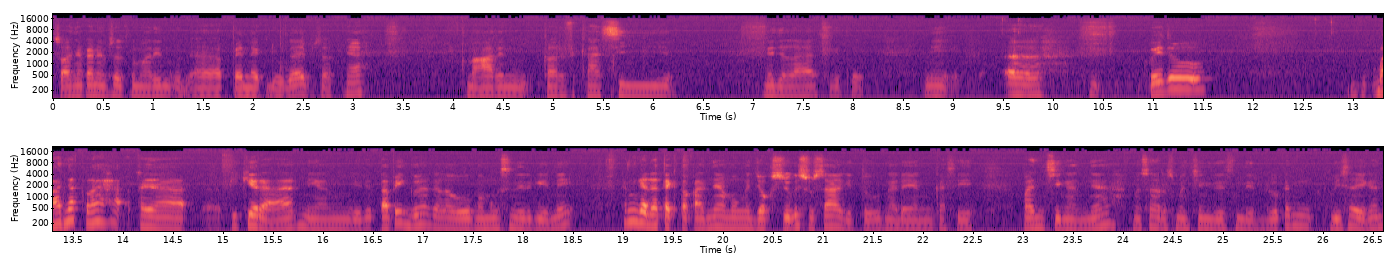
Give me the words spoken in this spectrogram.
Soalnya kan episode kemarin udah pendek juga episodenya. Kemarin klarifikasi nggak jelas gitu. Nih uh, gue itu banyak lah kayak pikiran yang gitu. Tapi gue kalau ngomong sendiri gini kan nggak ada tektokannya mau ngejokes juga susah gitu. Nggak ada yang kasih pancingannya. Masa harus mancing diri sendiri dulu? Kan bisa ya kan?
